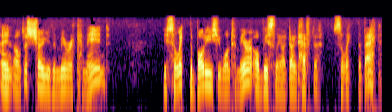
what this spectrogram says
and I'll just show you the mirror command. You select the bodies you want to mirror. Obviously, I don't have to select the back.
